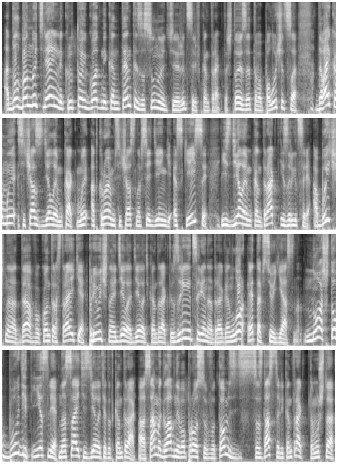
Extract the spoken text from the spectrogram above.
А долбануть реально крутой годный контент и засунуть рыцарь в контракт. А что из этого получится? Давай-ка мы сейчас сделаем как? Мы откроем сейчас на все деньги S-кейсы и сделаем контракт из рыцаря. Обычно, да, в Counter-Strike привычное дело делать контракт из рыцаря на Dragon Lore. Это все ясно. Но что будет, если на сайте сделать этот контракт? А самый главный вопрос в том, создастся ли контракт, потому что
